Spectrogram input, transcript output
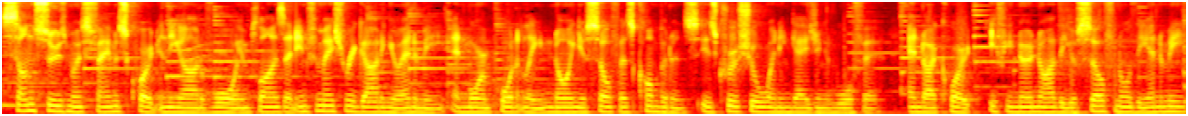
Sun Tzu's most famous quote in The Art of War implies that information regarding your enemy, and more importantly, knowing yourself as combatants, is crucial when engaging in warfare. And I quote If you know neither yourself nor the enemy,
